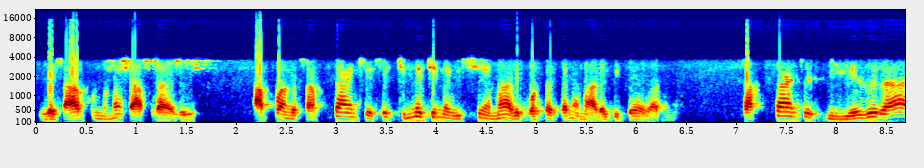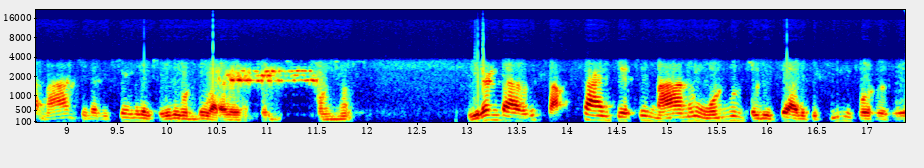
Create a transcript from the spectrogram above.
இதை சாப்பிடணும்னா சாப்பிடாது. அப்போ அந்த சப்கான்சியஸ் சின்ன சின்ன விஷயமா அது கொட்டத்தை நம்ம அடக்கிட்டே வரணும். சப்கான்சியஸ்க்கு எதிராக நான் சில விஷயங்களை செய்து கொண்டு வர வேண்டும். ஒன்று இரண்டாவது சப்கான்சியஸ் நானும் ஒன்றும் சொல்லிட்டு அதுக்கு தீனி போடுறது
